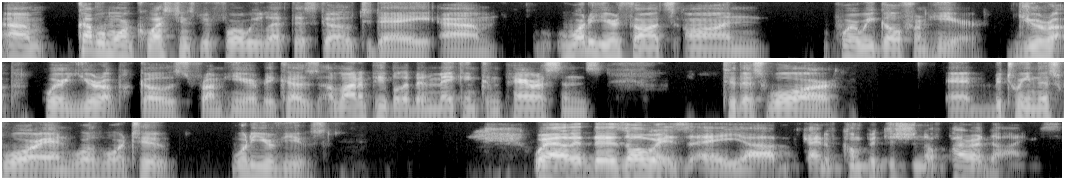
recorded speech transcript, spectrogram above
A um, couple more questions before we let this go today. Um, what are your thoughts on where we go from here? Europe, where Europe goes from here, because a lot of people have been making comparisons to this war uh, between this war and World War II. What are your views? Well, there's always a uh, kind of competition of paradigms.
